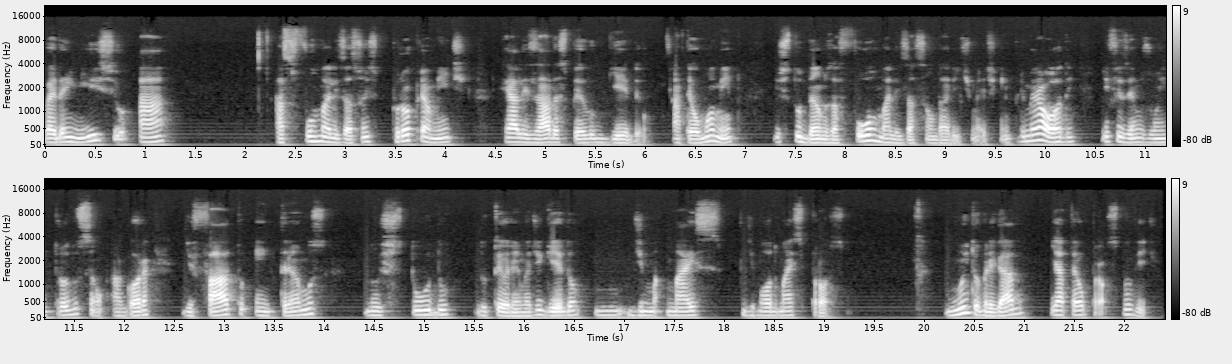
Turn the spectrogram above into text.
vai dar início a as formalizações propriamente realizadas pelo Gödel. Até o momento, estudamos a formalização da aritmética em primeira ordem e fizemos uma introdução. Agora, de fato, entramos no estudo do teorema de Gödel de, mais, de modo mais próximo. Muito obrigado e até o próximo vídeo.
